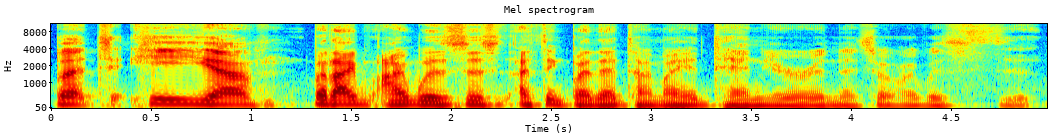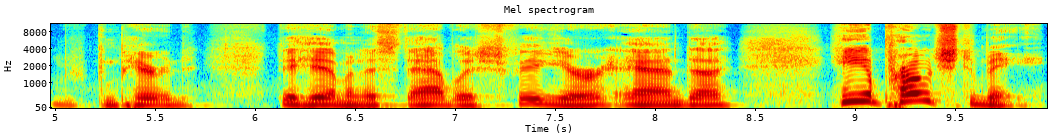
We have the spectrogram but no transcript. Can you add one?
but he, uh, but I, I was, I think by that time I had tenure, and so I was uh, compared to him an established figure. And uh, he approached me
